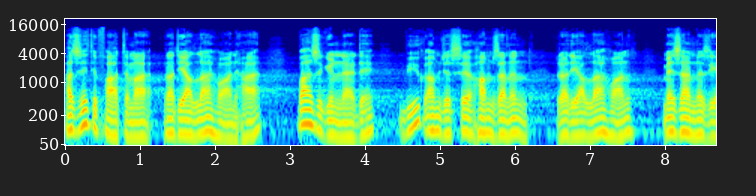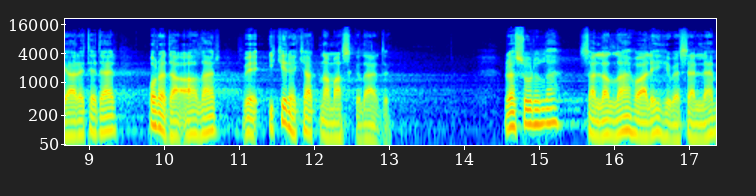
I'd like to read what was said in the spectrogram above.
Hazreti Fatıma radıyallahu anha bazı günlerde büyük amcası Hamza'nın radıyallahu anh mezarını ziyaret eder, orada ağlar ve iki rekat namaz kılardı. Rasulullah sallallahu aleyhi ve sellem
